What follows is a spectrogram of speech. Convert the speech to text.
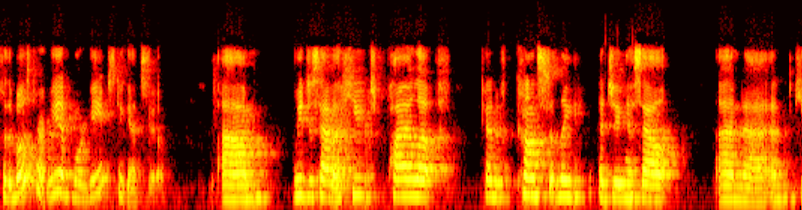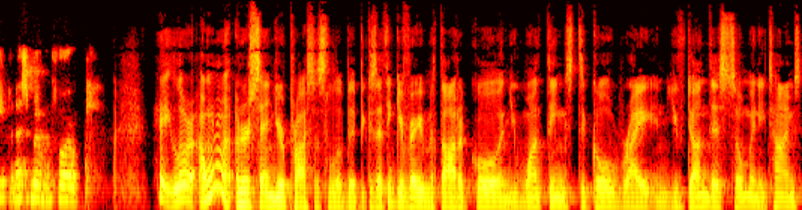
for the most part, we have more games to get to. Um, we just have a huge pile up, kind of constantly edging us out and uh, and keeping us moving forward. Hey, Laura, I want to understand your process a little bit because I think you're very methodical and you want things to go right. And you've done this so many times.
